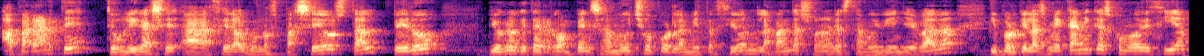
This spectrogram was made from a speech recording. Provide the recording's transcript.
a pararte, te obliga a hacer algunos paseos, tal, pero yo creo que te recompensa mucho por la ambientación, la banda sonora está muy bien llevada y porque las mecánicas, como decía,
